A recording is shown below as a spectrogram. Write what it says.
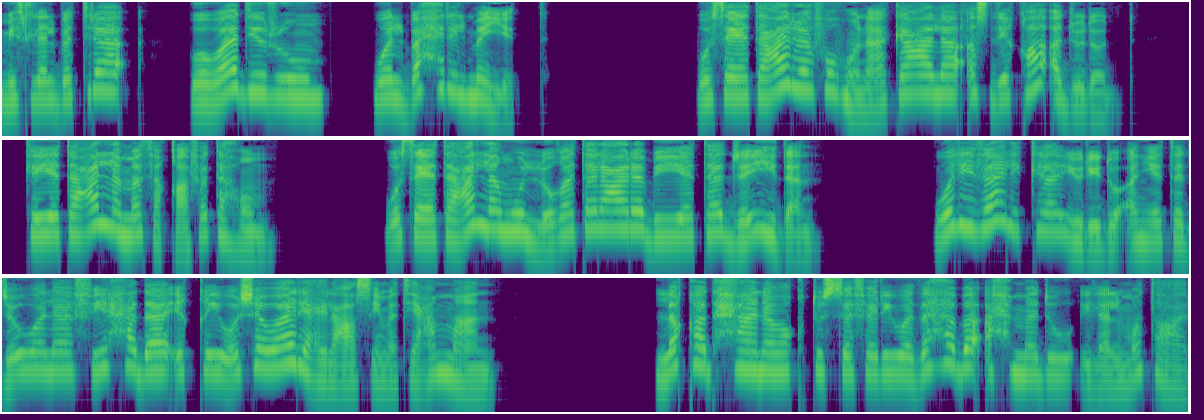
مثل البتراء ووادي الروم والبحر الميت. وسيتعرف هناك على أصدقاء جدد كي يتعلم ثقافتهم. وسيتعلم اللغة العربية جيدًا. ولذلك يريد أن يتجول في حدائق وشوارع العاصمة عمان. لقد حان وقت السفر وذهب أحمد إلى المطار.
